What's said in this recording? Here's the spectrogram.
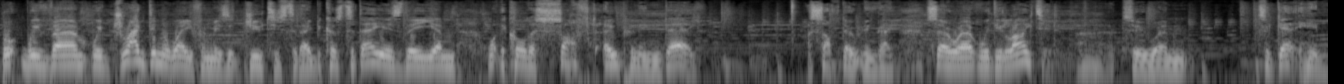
but we've um, we've dragged him away from his duties today because today is the um, what they call a soft opening day a soft opening day. So uh, we're delighted uh, to um, to get him.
